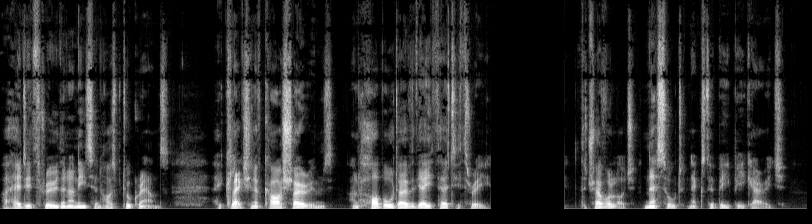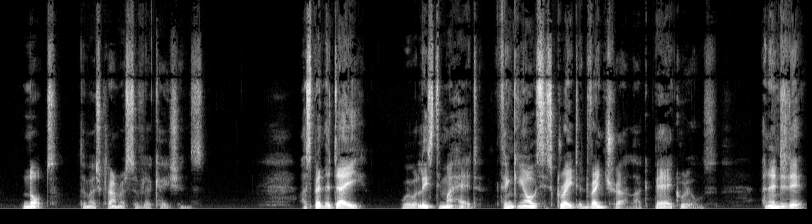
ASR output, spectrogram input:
I headed through the Nuneaton Hospital grounds, a collection of car showrooms, and hobbled over the A33, the Travelodge nestled next to BP Garage. Not the most glamorous of locations. I spent the day, well, at least in my head, thinking I was this great adventurer like Bear Grylls, and ended it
